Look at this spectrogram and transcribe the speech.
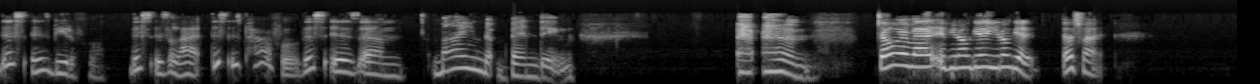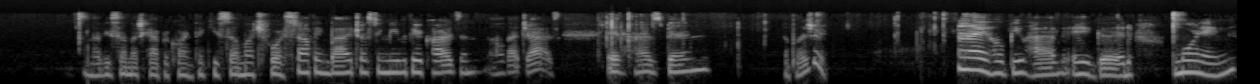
This is beautiful. This is a lot. This is powerful. This is um mind bending. don't worry about it. If you don't get it, you don't get it. That's fine. I love you so much, Capricorn. Thank you so much for stopping by, trusting me with your cards, and all that jazz. It has been a pleasure. I hope you have a good morning,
